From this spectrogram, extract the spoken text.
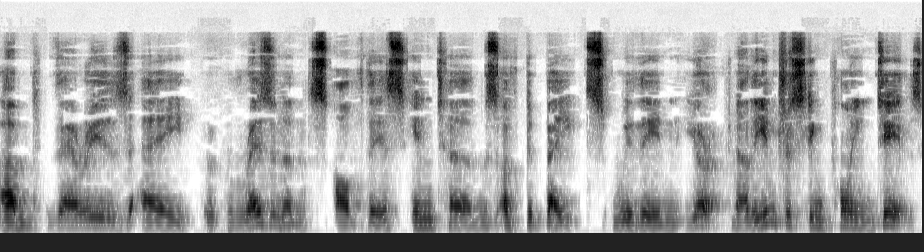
Um, there is a resonance of this in terms of debates within Europe. Now, the interesting point is,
